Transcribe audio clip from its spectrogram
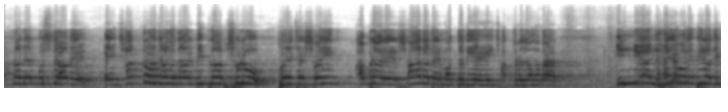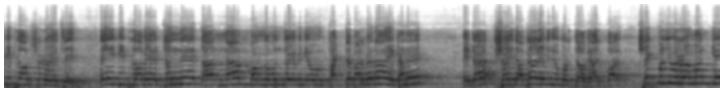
আপনাদের বুঝতে হবে, এই ছাত্র জনতার বিপ্লব শুরু হয়েছে শহীদ আবরারের শাহাদাতের মধ্য দিয়ে। এই ছাত্র জনতার ইন্ডিয়ান হেজমনি বিরোধী বিপ্লব শুরু হয়েছে। এই বিপ্লবের জন্য তার নাম বঙ্গবন্ধু এভিনিউ থাকতে পারবে না এখানে। এটা শহীদ আবরার এভিনিউ করতে হবে। আর শেখ মুজিবুর রহমানকে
